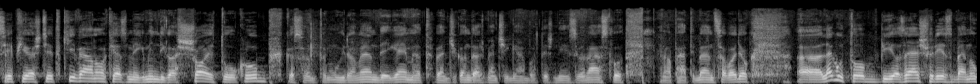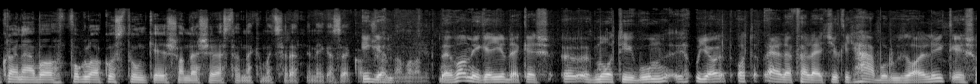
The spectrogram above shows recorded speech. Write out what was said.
Szép jó estét kívánok, ez még mindig a Sajtóklub. Köszöntöm újra vendégeimet, Bencsik András, Bencsik Gábort és Néző Lászlót. Én Apáti Bence vagyok. Legutóbbi az első részben Ukrajnával foglalkoztunk, és András érezted nekem, hogy szeretné még ezzel kapcsolatban Igen, valamit. de van még egy érdekes motivum, ugye ott el ne felejtjük, egy háború zajlik, és,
